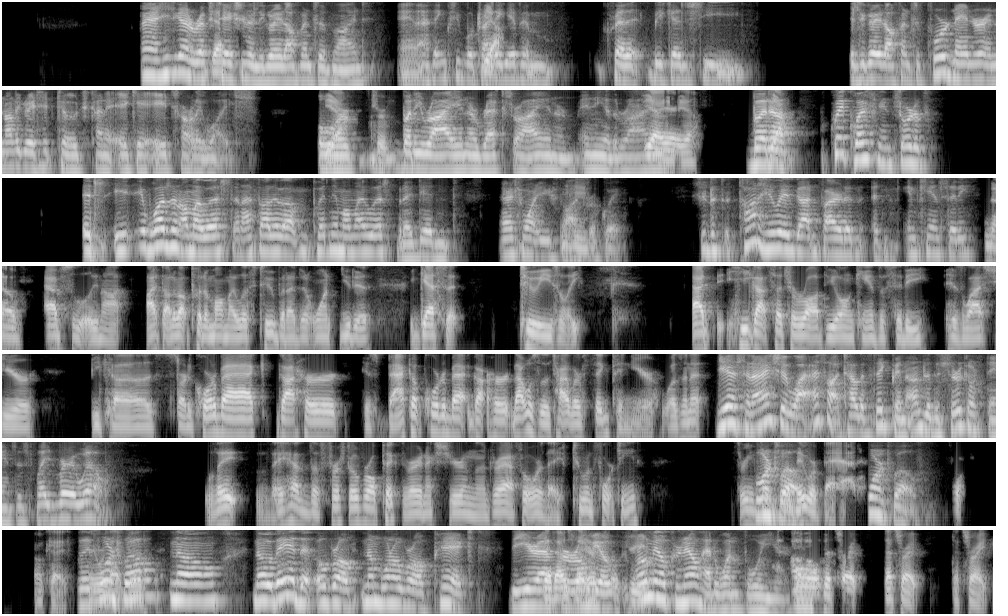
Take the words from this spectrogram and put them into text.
Man, he's got a reputation as a great offensive mind, and I think people try Yeah. to give him credit because he is a great offensive coordinator and not a great head coach, kind of AKA Charlie Weis or Yeah. Buddy Ryan or Rex Ryan or any of the Ryans. Yeah, yeah, yeah. But Yeah. uh, quick question, sort of. It's it, it wasn't on my list, and I thought about putting him on my list, but I didn't. And I just want your thoughts Mhm. real quick. Should Todd Haley have gotten fired in, in, in Kansas City? No, absolutely not. I thought about putting him on my list too, but I didn't want you to guess it too easily. I, he got such a raw deal in Kansas City his last year because starting quarterback got hurt, his backup quarterback got hurt. That was the Tyler Thigpen year, wasn't it? Yes, and I actually like. I thought Tyler Thigpen, under the circumstances, played very well. Well, they they had the first overall pick the very next year in the draft. What were they? Two and fourteen, three and Four and twelve. They were bad. Four and twelve. Four. Okay, Were they, were four and that good? twelve? No, no. They had the overall number one overall pick the year Yeah, after was the Eric Romeo. Year. Romeo Crennel had one full year. Oh, that's right. That's right. That's right.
